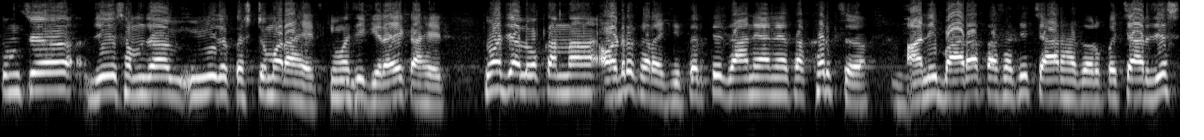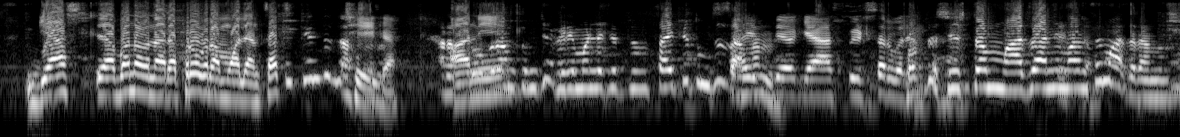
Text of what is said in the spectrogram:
तुमचं जे समजा विविध कस्टमर आहेत किंवा जे गिरायक आहेत किंवा ज्या लोकांना ऑर्डर करायची तर ते जाण्या येण्याचा खर्च आणि बारा तासाचे चार हजार रुपये चार्जेस गॅस त्या बनवणाऱ्या प्रोग्राम वाल्यांचा त्यांचंच असतं ठीक. आहे. आणि तुमच्या घरी म्हणल्याचे साहित्य तुमचं साहित्य गॅस पीठ सर्व सिस्टम माझं आणि माणसं माझं राहणार.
